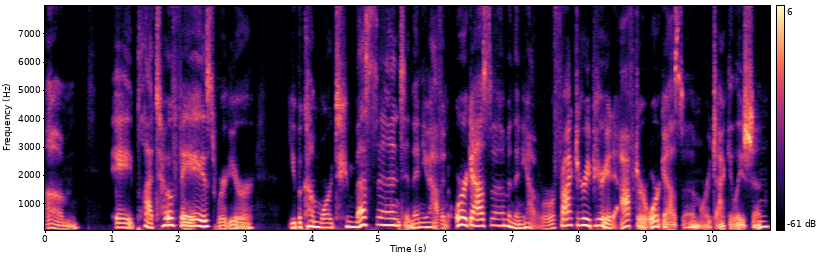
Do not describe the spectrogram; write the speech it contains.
um, a plateau phase where you're you become more tumescent and then you have an orgasm and then you have a refractory period after orgasm or ejaculation.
